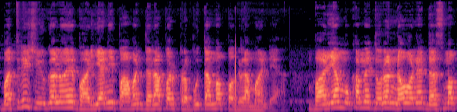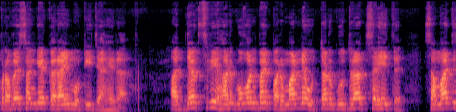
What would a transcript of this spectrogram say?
બત્રીસ યુગલોએ ભાડિયાની પાવન ધરા પર પ્રભુતામાં પગલાં માંડ્યા. ભાડિયા મુકામે ધોરણ નવ અને દસમાં પ્રવેશ અંગે કરાઈ મોટી જાહેરાત. અધ્યક્ષ શ્રી હરગોવનભાઈ પરમારને ઉત્તર ગુજરાત સહિત સમાજ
